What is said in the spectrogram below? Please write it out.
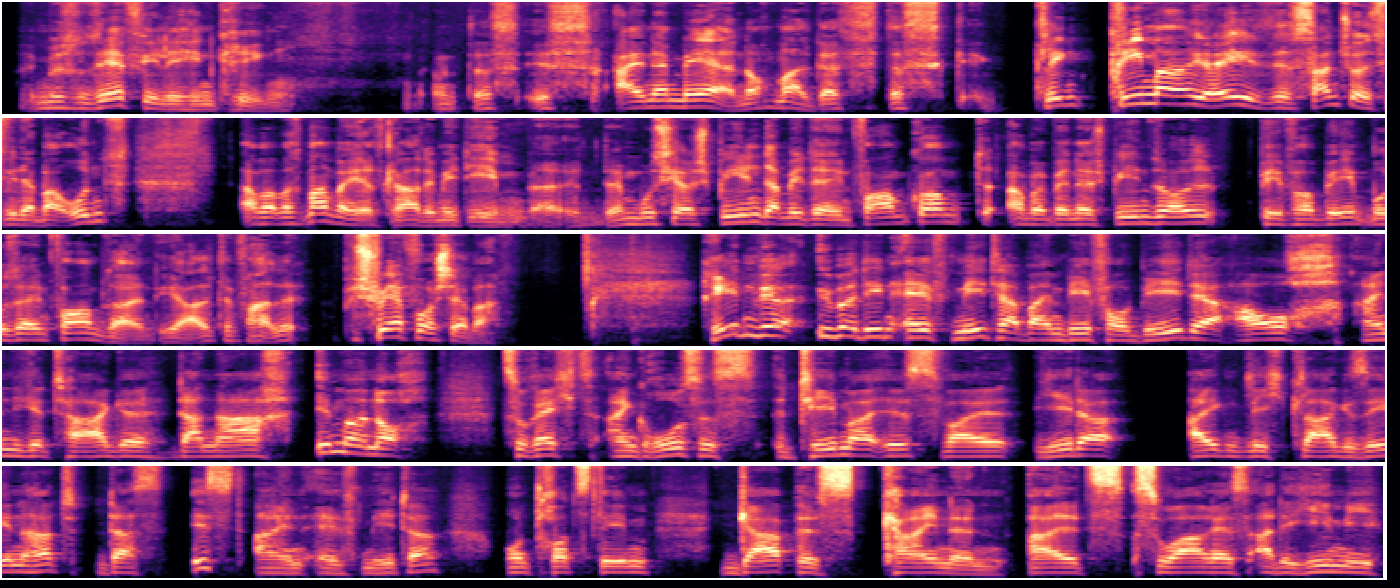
wir müssen sehr viele hinkriegen. Und das ist einer mehr. Nochmal, das, das klingt prima. Hey, Sancho ist wieder bei uns. Aber was machen wir jetzt gerade mit ihm? Der muss ja spielen, damit er in Form kommt. Aber wenn er spielen soll, BVB, muss er in Form sein. Die alte Falle. Schwer vorstellbar. Reden wir über den Elfmeter beim BVB, der auch einige Tage danach immer noch zu Recht ein großes Thema ist, weil jeder eigentlich klar gesehen hat, das ist ein Elfmeter und trotzdem gab es keinen, als Suarez Adeyemi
